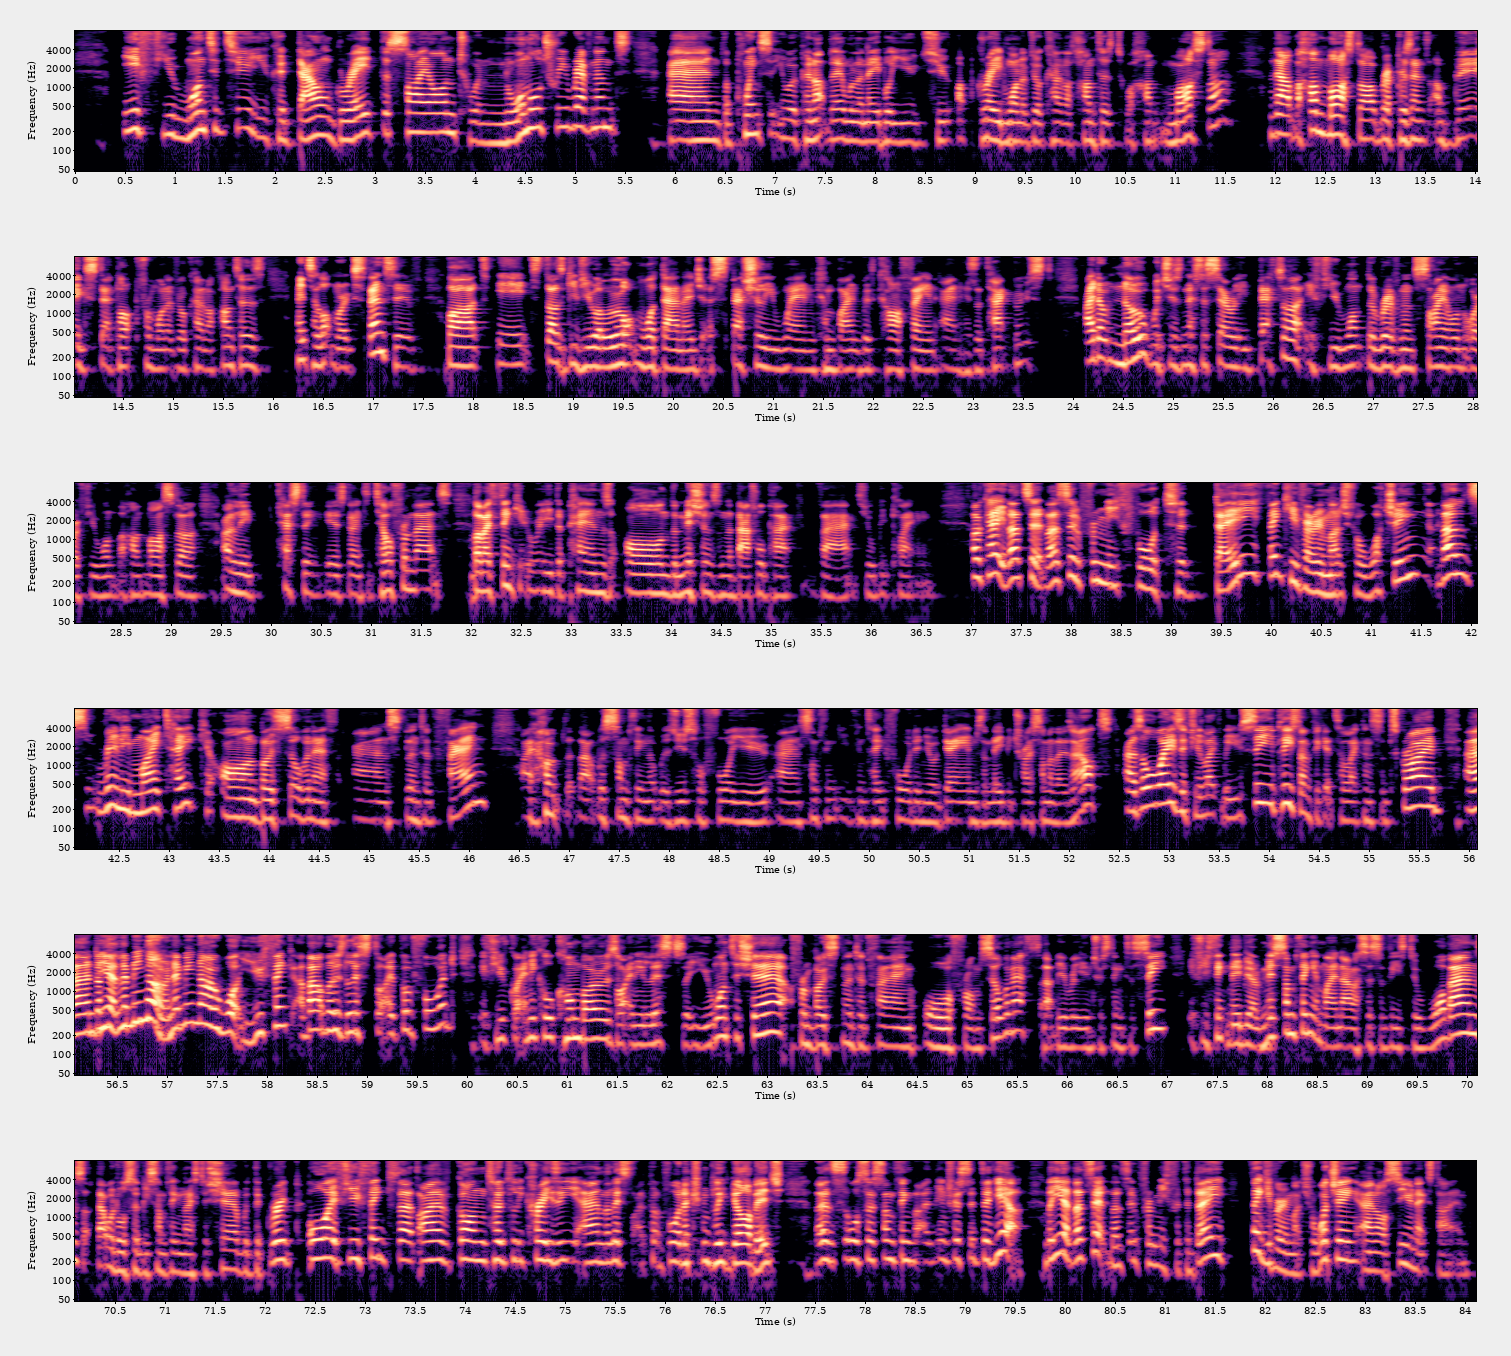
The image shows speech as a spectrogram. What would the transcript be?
If you wanted to, you could downgrade the Scion to a normal Tree Revenant, and the points that you open up there will enable you to upgrade one of your Kurnoth Hunters to a Hunt Master now, the Hunt Master represents a big step up from one of your Kurnoth Hunters. It's a lot more expensive, but it does give you a lot more damage, especially when combined with Carthane and his attack boost. I don't know which is necessarily better if you want the Revenant Scion or if you want the Hunt Master. Only testing is going to tell from that. But I think it really depends on the missions and the battle pack that you'll be playing. Okay, that's it. That's it from me for today. Day, thank you very much for watching. That's really my take on both Sylvaneth and Splintered Fang. I hope that that was something that was useful for you and something you can take forward in your games and maybe try some of those out. As always, if you like what you see, please don't forget to like and subscribe. And uh, yeah, let me know. Let me know what you think about those lists that I put forward. If you've got any cool combos or any lists that you want to share from both Splintered Fang or from Sylvaneth, that'd be really interesting to see. If you think maybe I've missed something in my analysis of these two warbands, that would also be something nice to share with the group. Or if you think that I've gone totally crazy and the list I put forward are complete garbage, that's also something that I'm interested to hear. But yeah, that's it. That's it from me for today. Thank you very much for watching, and I'll see you next time.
